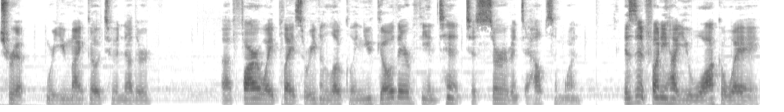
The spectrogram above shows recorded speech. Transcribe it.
trip where you might go to another uh, faraway place or even locally, and you go there with the intent to serve and to help someone isn't it funny how you walk away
